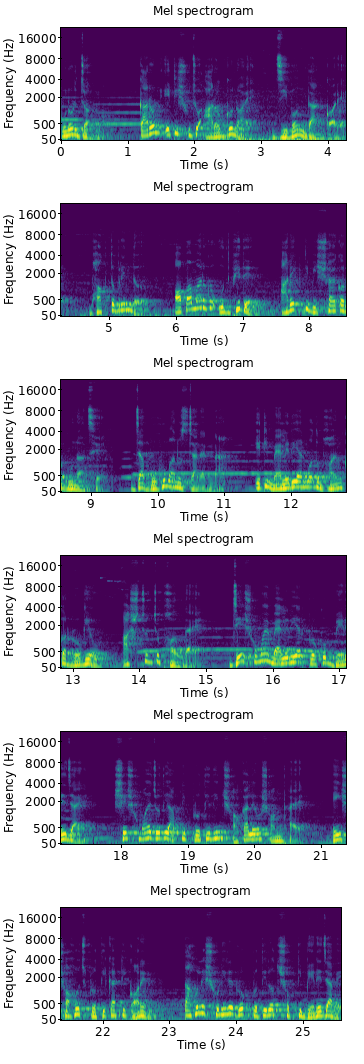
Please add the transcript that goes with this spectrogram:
পুনর্জন্ম, কারণ এটি শুধু আরোগ্য নয়, জীবন দান করে। ভক্তবৃন্দ, অপামার্গ উদ্ভিদের আরেকটি বিস্ময়কর গুণ আছে, যা বহু মানুষ জানেন না। এটি ম্যালেরিয়ার মতো ভয়ঙ্কর রোগেও আশ্চর্য ফল দেয়। যে সময় ম্যালেরিয়ার প্রকোপ বেড়ে যায় সে সময় যদি আপনি প্রতিদিন সকালে ও সন্ধ্যায় এই সহজ প্রতিকারটি করেন, তাহলে শরীরের রোগ প্রতিরোধ শক্তি বেড়ে যাবে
